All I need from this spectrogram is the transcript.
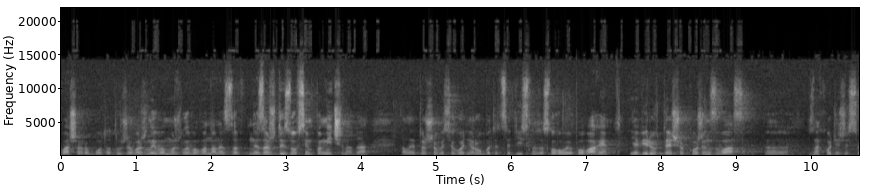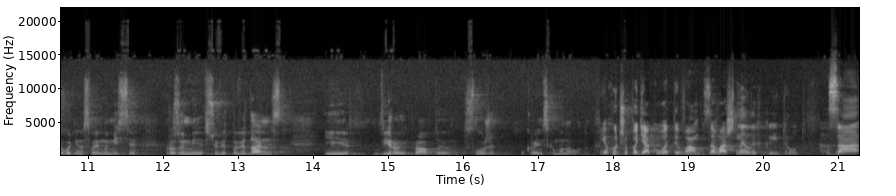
Ваша робота дуже важлива, можливо, вона не завжди зовсім помічена, да? але те, що ви сьогодні робите, це дійсно заслуговує поваги. Я вірю в те, що кожен з вас, е, знаходячись сьогодні на своєму місці, розуміє всю відповідальність і вірою і правдою служить українському народу. Я хочу подякувати вам за ваш нелегкий труд, за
